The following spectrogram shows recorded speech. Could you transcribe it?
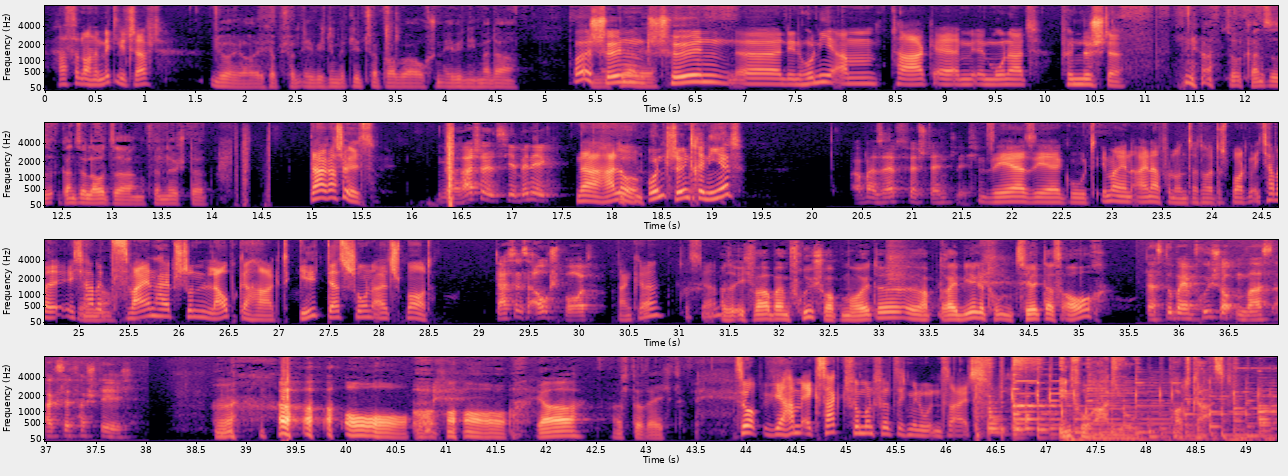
Hast du noch eine Mitgliedschaft? Ja, ja, ich habe schon ewig eine Mitgliedschaft, aber auch schon ewig nicht mehr da. Oh, schön, schön äh, den Huni am Tag, äh, im, im Monat für nüchte. Ja, so kannst du, kannst du laut sagen, für nüchte. Da raschelt's. Ja, Raschels, hier bin ich. Na, hallo. Und schön trainiert? Aber selbstverständlich. Sehr, sehr gut. Immerhin einer von uns hat heute Sport gemacht. Ich habe, ich Genau. habe zweieinhalb Stunden Laub gehakt. Gilt das schon als Sport? Das ist auch Sport. Danke, Christian. Also ich war beim Frühshoppen heute, äh, habe drei Bier getrunken. Zählt das auch? Dass du beim Frühshoppen warst, Axel, verstehe ich. Oh, ja, hast du recht. So, wir haben exakt 45 Minuten Zeit, Inforadio Podcast.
